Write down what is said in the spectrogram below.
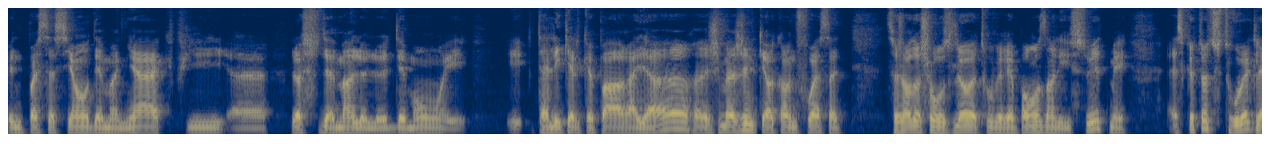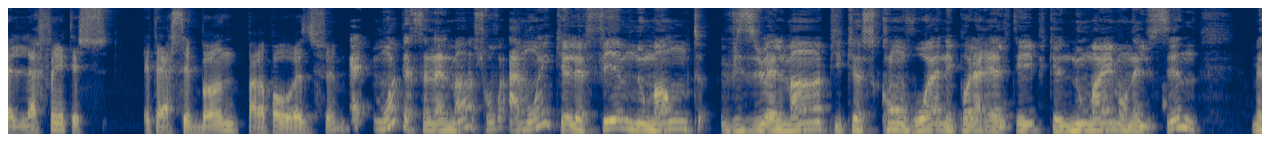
une possession démoniaque? Puis euh, là, soudainement, le, démon est, est, allé quelque part ailleurs? Euh, j'imagine qu'encore une fois, ce genre de choses-là a trouvé réponse dans les suites, mais est-ce que toi, tu trouvais que la fin était était assez bonne par rapport au reste du film? Ben, moi, personnellement, je trouve, à moins que le film nous montre visuellement, puis que ce qu'on voit n'est pas la réalité, puis que nous-mêmes, on hallucine, mais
